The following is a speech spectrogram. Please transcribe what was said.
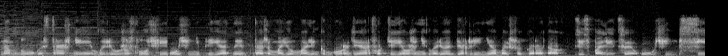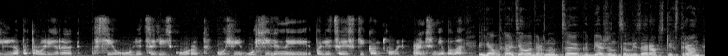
намного страшнее. Были уже случаи очень неприятные. Даже в моем маленьком городе Эрфурте, я уже не говорю о Берлине, о больших городах. Здесь полиция очень сильно патрулирует все улицы, весь город. Очень усиленный полицейский контроль. Раньше не было. Я хотела вернуться к беженцам из арабских стран.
